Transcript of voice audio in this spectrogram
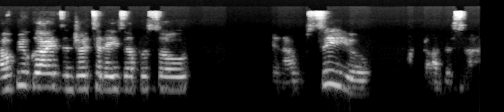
I hope you guys enjoyed today's episode, and I will see you on the other side.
